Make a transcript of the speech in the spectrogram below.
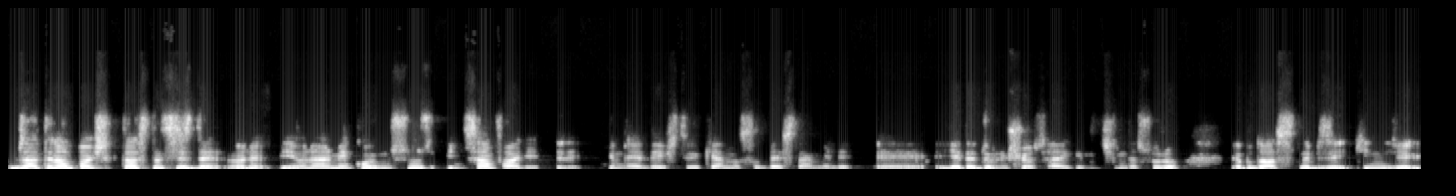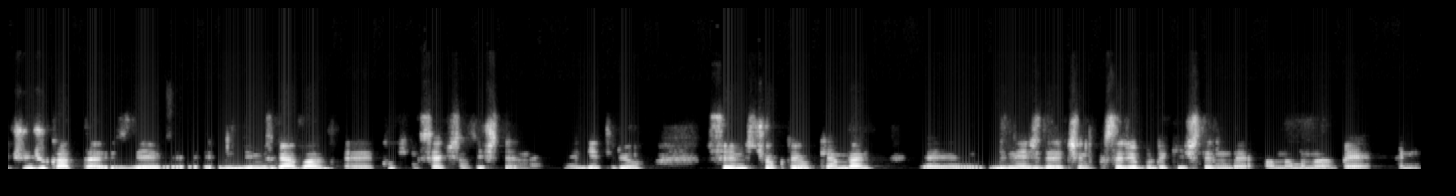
Zaten alt başlıkta aslında siz de öyle bir önerme koymuşsunuz. İnsan faaliyetleri iklimleri değiştirirken nasıl beslenmeli e, ya da dönüşüyor serginin içinde soru. Ve bu da aslında bizi ikinci, üçüncü katta izleyebildiğimiz galiba e, Cooking Sections işlerine e, getiriyor. Süremiz çok da yokken ben e, dinleyiciler için kısaca buradaki işlerin de anlamını ve hani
